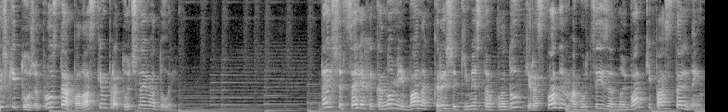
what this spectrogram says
Крышки тоже просто ополаскиваем проточной водой. Дальше в целях экономии банок, крышек и места в кладовке раскладываем огурцы из одной банки по остальным.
